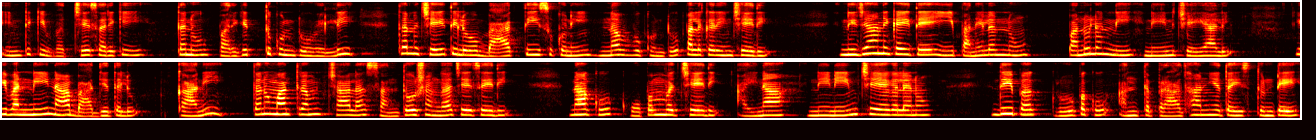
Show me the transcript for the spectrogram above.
ఇంటికి వచ్చేసరికి తను పరిగెత్తుకుంటూ వెళ్ళి తన చేతిలో బ్యాగ్ తీసుకుని నవ్వుకుంటూ పలకరించేది. నిజానికైతే ఈ పనులను పనులన్నీ నేను చేయాలి. ఇవన్నీ నా బాధ్యతలు. కానీ తను మాత్రం చాలా సంతోషంగా చేసేది. నాకు కోపం వచ్చేది. అయినా నేనేం చేయగలను? దీపక్ రూపకు అంత ప్రాధాన్యత ఇస్తుంటే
